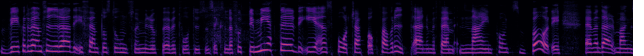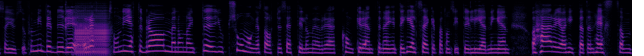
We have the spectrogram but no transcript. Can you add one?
V75 4, det är 15 ston som är upp över 2640 meter. Det är en spårtrappa och favorit är nummer 5, Nine Points Birdie. Även där Magnus har ljus. För min del blir det rött. Hon är jättebra, men hon har inte gjort så många starter sett till de övriga konkurrenterna. Jag är inte helt säker på att hon sitter i ledningen. Och här har jag hittat en häst som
